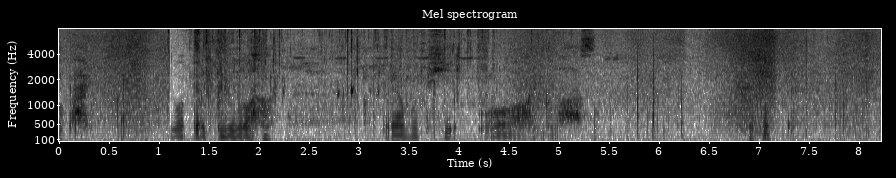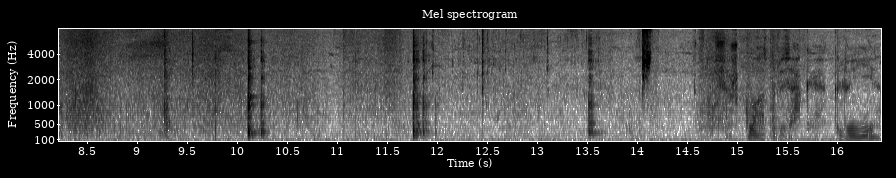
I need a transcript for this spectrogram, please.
Опа. Опять клюнула. Прям вообще. Ой, класс. Що ж клас, друзяки, клює.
